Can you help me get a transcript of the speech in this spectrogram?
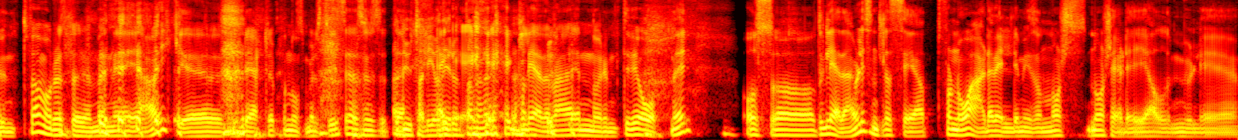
rundt meg må du spørre, men jeg, jeg har ikke vurdert det på noe som helst vis. Jeg, dette, Ja, de deg, jeg, jeg gleder meg enormt til vi åpner. Og så, gleder jeg meg liksom til å se at For nå er det veldig mye sånn Nå, nå skjer det i alle mulige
